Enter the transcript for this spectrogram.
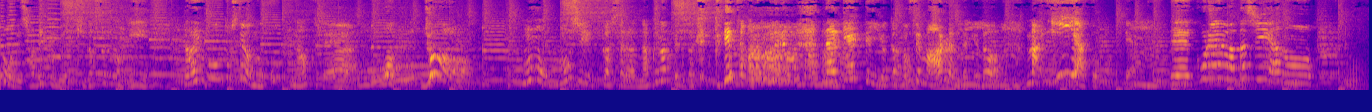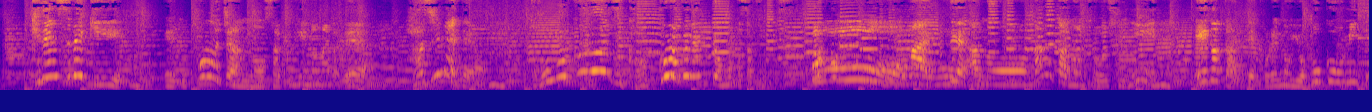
々で喋ってるような気がするのに台本としては残ってなくてあじゃあもうもしかしたらなくなってるだけってだけ っていう可能性もあるんだけどまあいいやと思ってでこれ私あの記念すべき、えー、とトムちゃんの作品の中で初めてトム・クルーズかっこよくねって思った作品ですはい、であのーなんかの表紙に映画館でこれの予告を見て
